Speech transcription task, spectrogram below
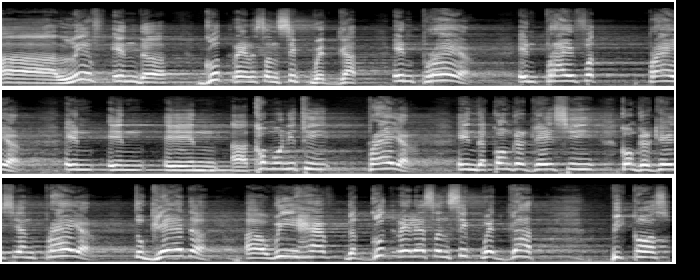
uh, live in the good relationship with God in prayer, in private prayer, in in in uh, community prayer, in the congregation congregation prayer. Together, uh, we have the good relationship with God because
